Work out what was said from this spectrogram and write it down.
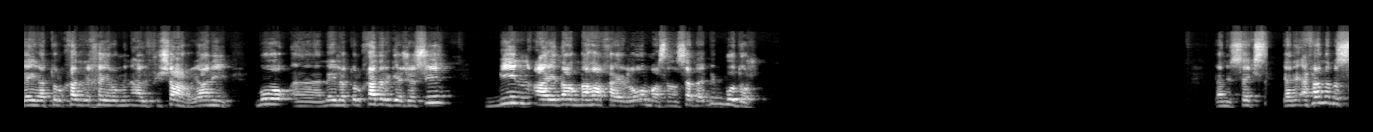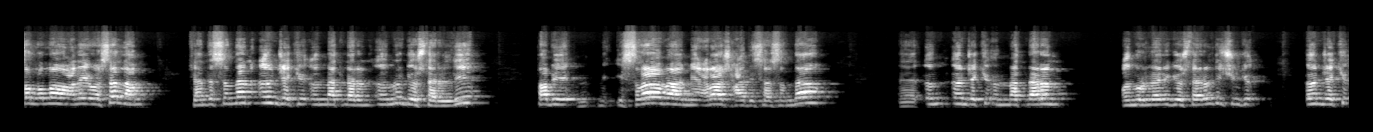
Leyletul Kadri hayru min elfi şahr yani bu e, Leyletul Kadr gecesi bin aydan daha hayırlı olmasının sebebi budur. Yani 80, yani Efendimiz sallallahu aleyhi ve sellem kendisinden önceki ümmetlerin ömrü gösterildi. Tabi İsra ve Mi'raç hadisesinde e, önceki ümmetlerin ömürleri gösterildi. Çünkü önceki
